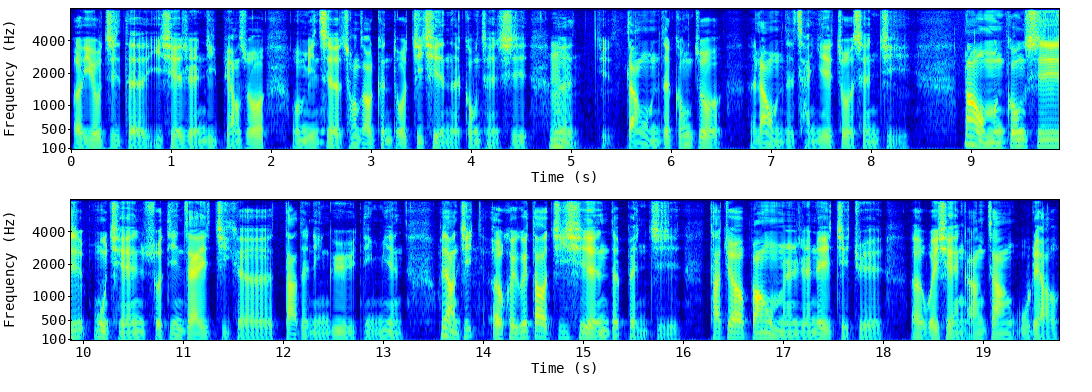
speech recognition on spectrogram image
呃优质的一些人力，比方说我们因此而创造更多机器人的工程师，呃，让我们的工作让我们的产业做升级。那我们公司目前锁定在几个大的领域里面，我想机呃回归到机器人的本质，它就要帮我们人类解决呃危险、肮脏、无聊。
